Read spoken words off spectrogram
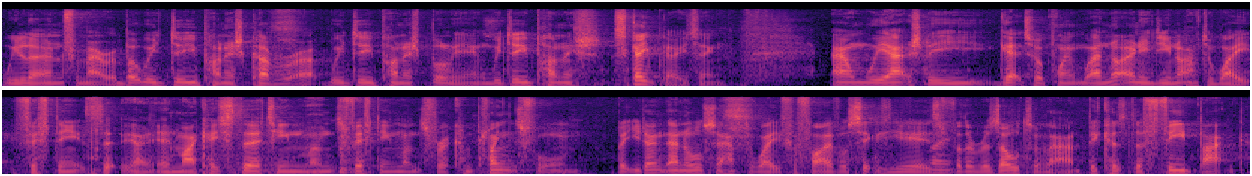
we learn from error, but we do punish cover-up, we do punish bullying, we do punish scapegoating. And we actually get to a point where not only do you not have to wait 15, th- you know, in my case, 13 months, 15 months for a complaints form, but you don't then also have to wait for five or six years Right. for the result of that because the feedback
